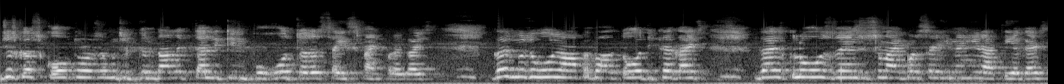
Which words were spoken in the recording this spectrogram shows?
जिसका स्कोप थोड़ा सा मुझे गंदा लगता है, लेकिन बहुत ज़्यादा सही स्नाइपर है गाइस गाइस मुझे वो यहाँ पे भागता हुआ दिखा guys guys close range sniper सही नहीं रहती है गाइस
